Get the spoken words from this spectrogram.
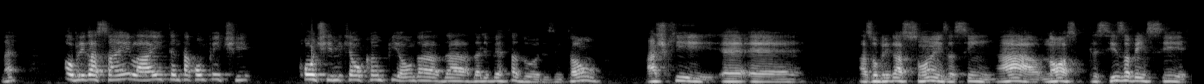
né? A obrigação é ir lá e tentar competir com o time que é o campeão da, da, da Libertadores. Então, acho que é, é, as obrigações, assim, ah, nossa, precisa vencer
